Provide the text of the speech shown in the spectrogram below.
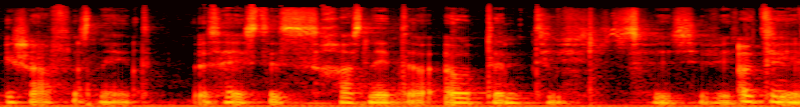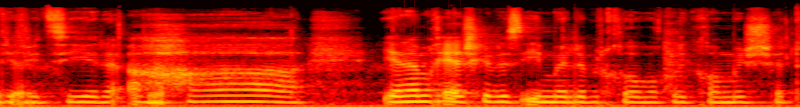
Ich schaffe es nicht. Das heisst, ich kann es nicht authentifizieren. Authentifizieren. Aha. Ich habe nämlich erst ein E-Mail bekommen, das ein bisschen komisch hat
